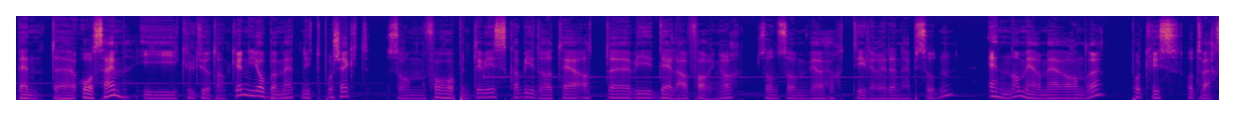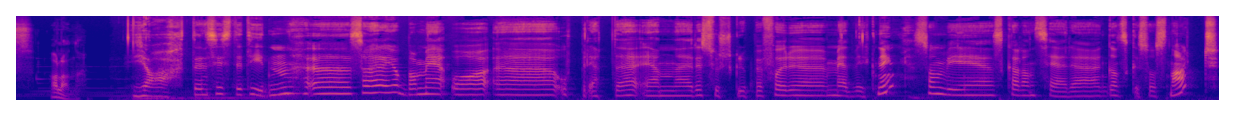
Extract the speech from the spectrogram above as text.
Bente Aasheim i Kulturtanken jobber med et nytt prosjekt som forhåpentligvis skal bidra til at eh, vi deler erfaringer, sånn som vi har hørt tidligere i denne episoden, enda mer med hverandre på kryss og tvers av landet. Ja, den siste tiden uh, så har jeg jobba med å uh, opprette en ressursgruppe for uh, medvirkning, som vi skal lansere ganske så snart.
